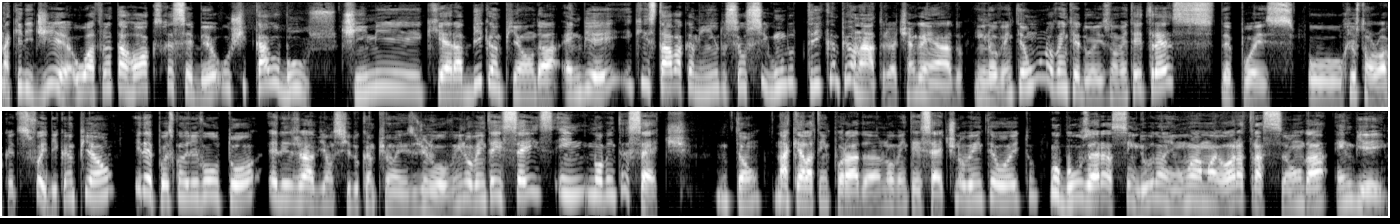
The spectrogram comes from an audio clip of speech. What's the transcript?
Naquele dia, o Atlanta Hawks recebeu o Chicago Bulls, time que era bicampeão da NBA e que estava a caminho do seu segundo tricampeonato. Já tinha ganhado em 91, 92, 93. Depois, o Houston Rockets foi bicampeão. E depois, quando ele voltou, eles já haviam sido campeões de novo em 96 e em 97. Então, naquela temporada 97-98, o Bulls era sem dúvida nenhuma a maior atração da NBA.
